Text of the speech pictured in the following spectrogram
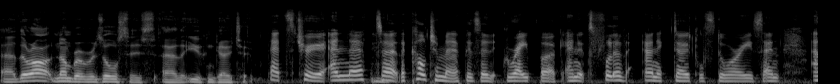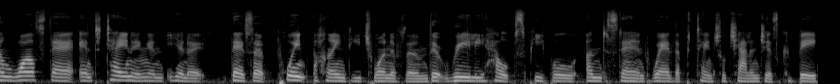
uh, there are a number of resources uh, that you can go to. That's true, and that uh, the Culture Map is a great book, and it's full of anecdotal stories. and And whilst they're entertaining, and you know, there's a point behind each one of them that really helps people understand where the potential challenges could be.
